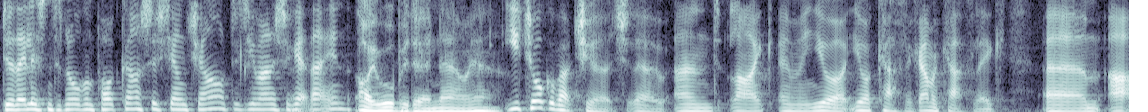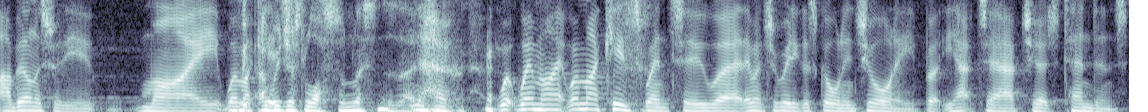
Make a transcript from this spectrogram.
Do they listen to Northern podcasts, this young child? Did you manage to get that in? Oh, he will be doing now, yeah. You talk about church though, and like I mean, you're you're a Catholic. I'm a Catholic. Um, I, I'll be honest with you. My when my Have we just lost some listeners there? no, when my when my kids went to uh, they went to a really good school in Chorley, but you had to have church attendance,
